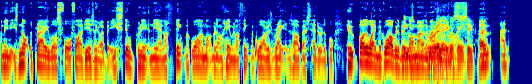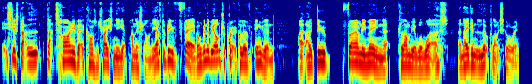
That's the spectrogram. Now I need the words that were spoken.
I mean, he's not the player he was four or five years ago, but he's still brilliant in the end. I think Maguire might have been on him, and I think Maguire is rated as our best header of the ball. Who, by the way, Maguire would have been He my man of the match. wasn't he? Superb. Um, and it's just that that tiny bit of concentration you get punished on. You have to be fair. If I'm going to be ultra critical of England, I, I do firmly mean that Colombia were worse and they didn't look like scoring.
